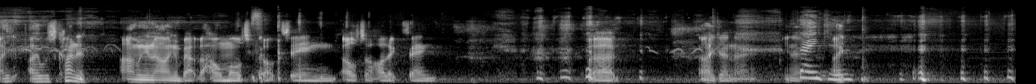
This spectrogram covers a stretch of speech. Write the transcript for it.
I, I was kind of umming and ahhing about the whole multi-boxing, ultraholic thing, but I don't know. You know, Thank you. I-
